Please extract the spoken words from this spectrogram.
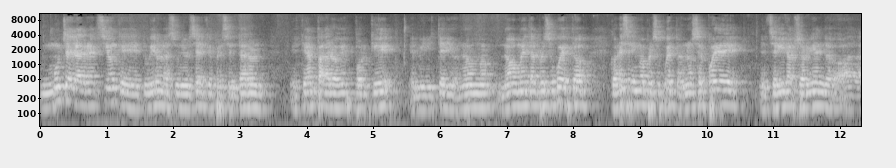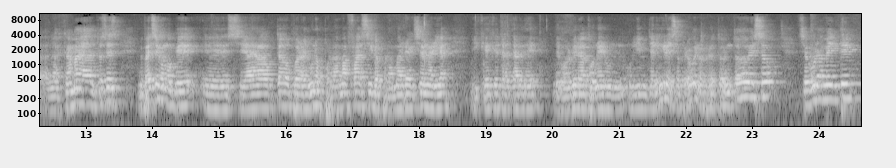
mucha de la reacción que tuvieron las universidades que presentaron este amparo es porque el ministerio no, no aumenta el presupuesto, con ese mismo presupuesto no se puede eh, seguir absorbiendo a, las camadas, entonces me parece como que eh, se ha optado por algunos por la más fácil o por la más reaccionaria y que hay que tratar de, volver a poner un, límite al ingreso, pero bueno, pero en todo eso seguramente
